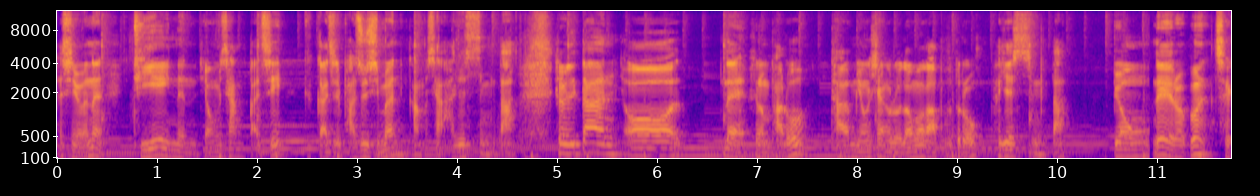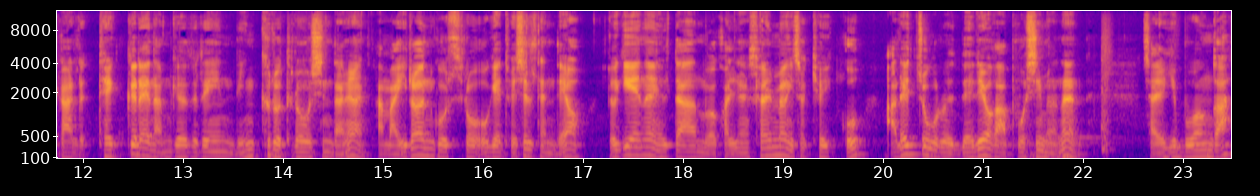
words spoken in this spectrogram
하시면은 뒤에 있는 영상까지 끝까지 봐주시면 감사하겠습니다. 그럼 일단 어... 네 그럼 바로 다음 영상으로 넘어가 보도록 하겠습니다 뿅. 네 여러분 제가 댓글에 남겨드린 링크로 들어오신다면 아마 이런 곳으로 오게 되실 텐데요. 여기에는 일단 뭐 관련 설명이 적혀 있고 아래쪽으로 내려가 보시면은 자 여기 무언가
